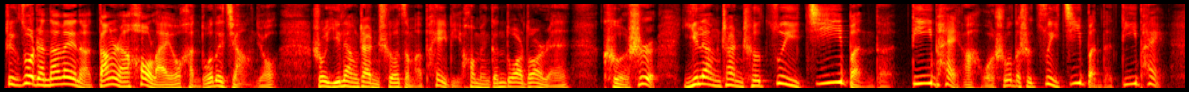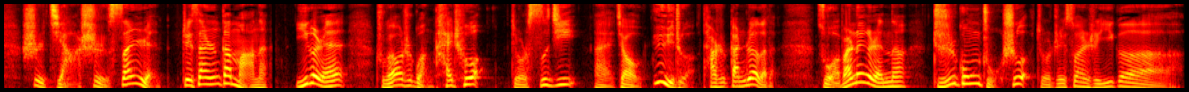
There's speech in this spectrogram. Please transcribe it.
这个作战单位呢，当然后来有很多的讲究，说一辆战车怎么配比，后面跟多少多少人。可是，一辆战车最基本的低配啊，我说的是最基本的低配，是甲士三人。这三人干嘛呢？一个人主要是管开车，就是司机，哎，叫御者，他是干这个的。左边那个人呢，直攻主射，就是这算是一个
